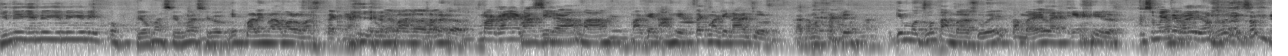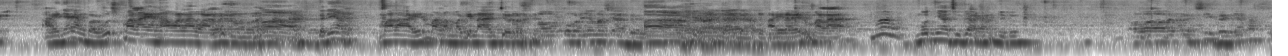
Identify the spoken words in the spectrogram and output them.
gini gini gini gini. Oh, yo mas, yo mas, yo. ini paling lama loh mas tagnya. Sampai- makanya makin kasihan lama makin akhir tag makin hancur kata mas Fadil ini moodmu tambah suwe tambah elek kayak gitu. Semennya baik yo. akhirnya yang bagus malah yang awal-awal. Nah, jadi yang malah akhir malah makin hancur. Powernya masih ada. Ah, akhir-akhir malah moodnya juga kan gitu. Kalau referensi bandnya mas,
